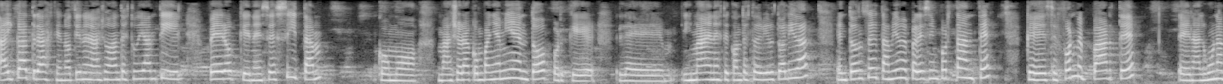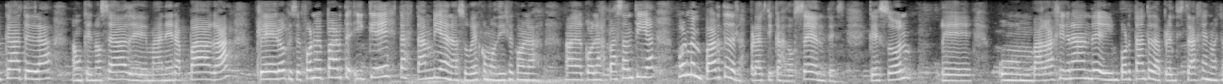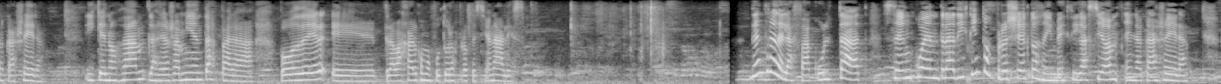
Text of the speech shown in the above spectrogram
hay cátedras que no tienen ayudante estudiantil, pero que necesitan como mayor acompañamiento, porque y más en este contexto de virtualidad, entonces también me parece importante que se forme parte en alguna cátedra, aunque no sea de manera paga, pero que se forme parte y que éstas también, a su vez, como dije con las, ah, con las pasantías, formen parte de las prácticas docentes, que son eh, un bagaje grande e importante de aprendizaje en nuestra carrera y que nos dan las herramientas para poder eh, trabajar como futuros profesionales. Dentro de la facultad se encuentran distintos proyectos de investigación en la carrera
